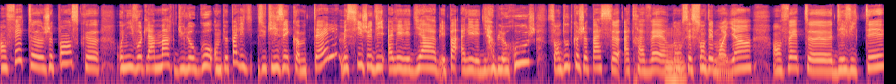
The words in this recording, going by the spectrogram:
En fait, euh, je pense que au niveau de la marque, du logo, on ne peut pas les utiliser comme tels. Mais si je dis allez les diables et pas allez les diables rouges, sans doute que je passe à travers. Mhm. Donc, ce sont des moyens, en fait, euh, d'éviter.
